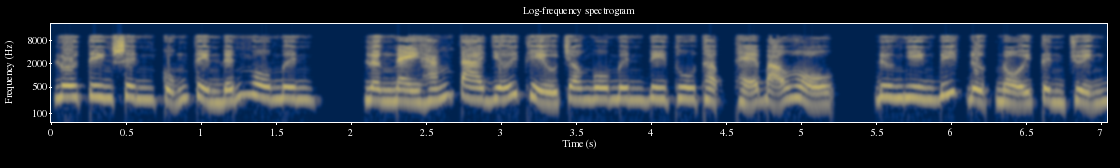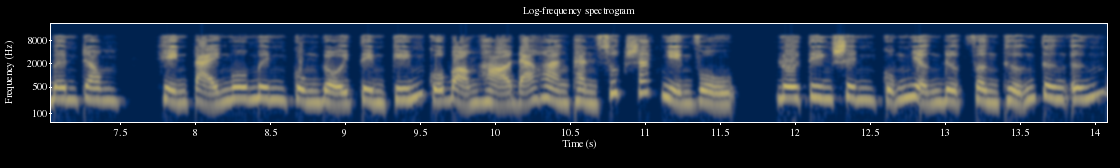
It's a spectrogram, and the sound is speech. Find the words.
lôi tiên sinh cũng tìm đến ngô minh. Lần này hắn ta giới thiệu cho ngô minh đi thu thập thẻ bảo hộ. Đương nhiên biết được nội tình chuyện bên trong, hiện tại ngô minh cùng đội tìm kiếm của bọn họ đã hoàn thành xuất sắc nhiệm vụ. Lôi tiên sinh cũng nhận được phần thưởng tương ứng,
